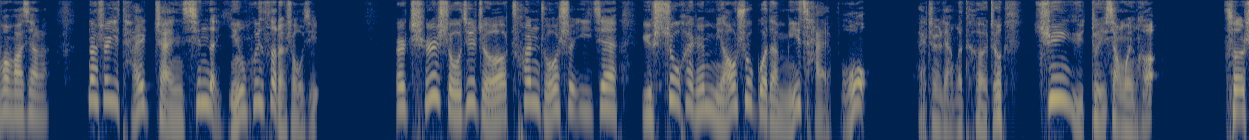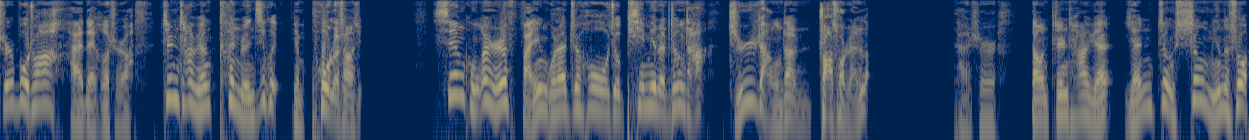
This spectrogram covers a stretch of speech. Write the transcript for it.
方发现了，那是一台崭新的银灰色的手机。而持手机者穿着是一件与受害人描述过的迷彩服，哎，这两个特征均与对象吻合。此时不抓还得何时啊？侦查员看准机会便扑了上去。先孔二人反应过来之后，就拼命的挣扎，直嚷着抓错人了。但是当侦查员严正声明的说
